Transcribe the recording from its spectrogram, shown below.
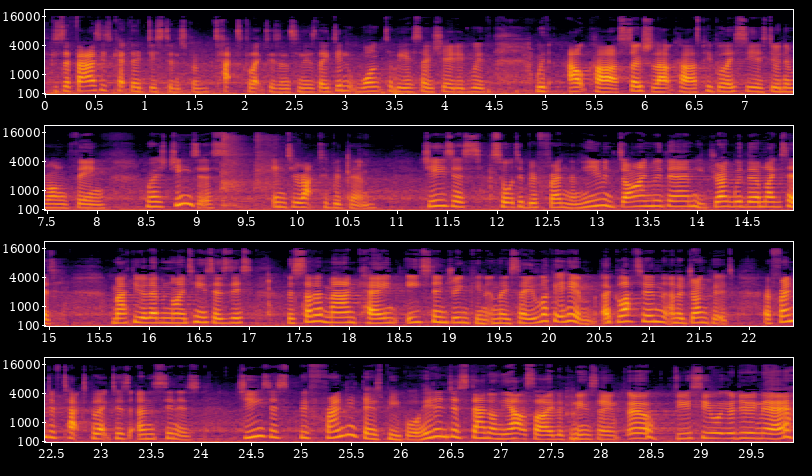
because the Pharisees kept their distance from tax collectors and sinners. They didn't want to be associated with, with outcasts, social outcasts, people they see as doing the wrong thing. Whereas Jesus interacted with them. Jesus sought to befriend them. He even dined with them, he drank with them. Like he says, Matthew 11 19 says this The Son of Man came, eating and drinking, and they say, Look at him, a glutton and a drunkard, a friend of tax collectors and sinners. Jesus befriended those people. He didn't just stand on the outside looking in and saying, Oh, do you see what you're doing there?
